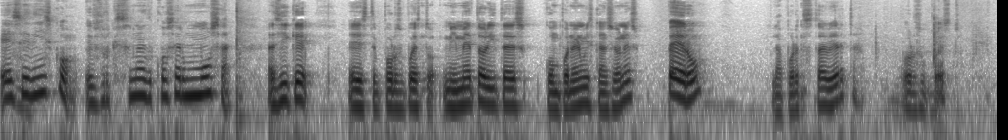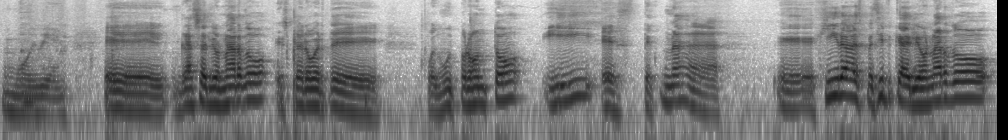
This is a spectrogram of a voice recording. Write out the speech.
Ese disco, es porque es una cosa hermosa. Así que, este, por supuesto, mi meta ahorita es componer mis canciones, pero la puerta está abierta, por supuesto. Muy bien. Eh, gracias, Leonardo. Espero verte pues muy pronto. Y este, una eh, gira específica de Leonardo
